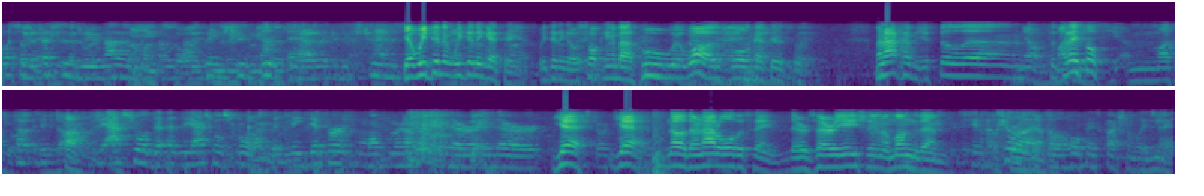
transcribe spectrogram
Also, the Essenes were not a, a a mainstream group, they were like an extremist. Yeah, we didn't we didn't get there yet. We didn't go. We're talking about who it was. We'll get there soon. Menachem, you're still uh, No, the Mati Treisel? was, he- Mati was, he was Ah. The actual, the, the actual scrolls, they, they differ from one from another in their, in their. Yes, yes. No, they're not all the same. There's variation among them. Since For Achila, it's example. the whole thing's questionable, he's saying.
